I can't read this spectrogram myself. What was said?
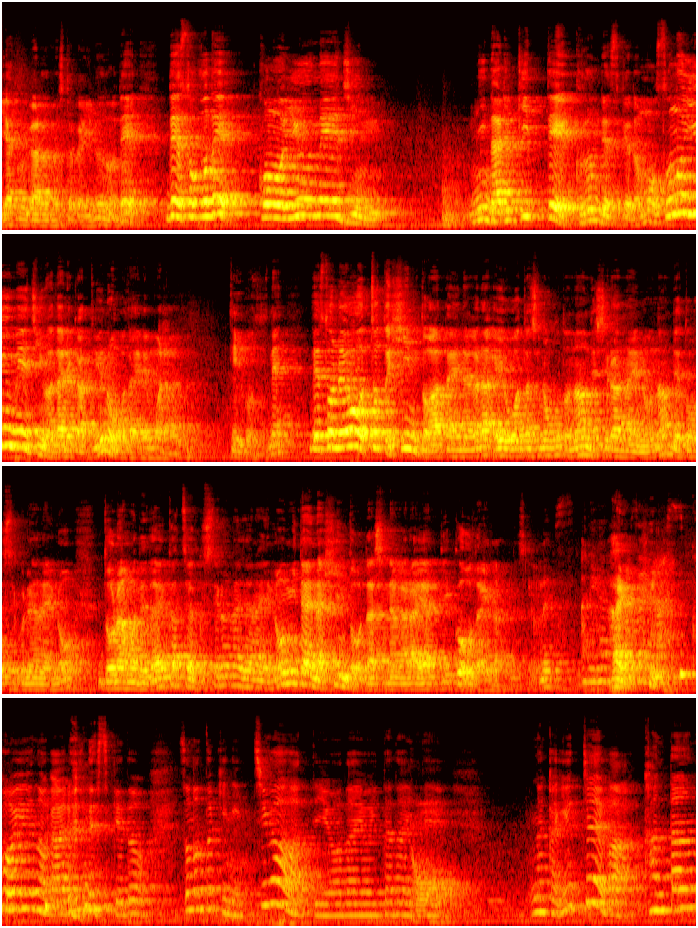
役柄の人がいるのででそこでこの有名人になりきってくるんですけどもその有名人は誰かっていうのをお題でもらう。っていうことですね。でそれをちょっとヒントを与えながら「え私のことなんで知らないの？なんで通してくれないの？ドラマで大活躍してるんじゃないの?」みたいなヒントを出しながらやっていくお題があるんですけどね。ありがとうございます、こういうのがあるんですけどその時に「チワワ」っていうお題をいただいてなんか言っちゃえば簡単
